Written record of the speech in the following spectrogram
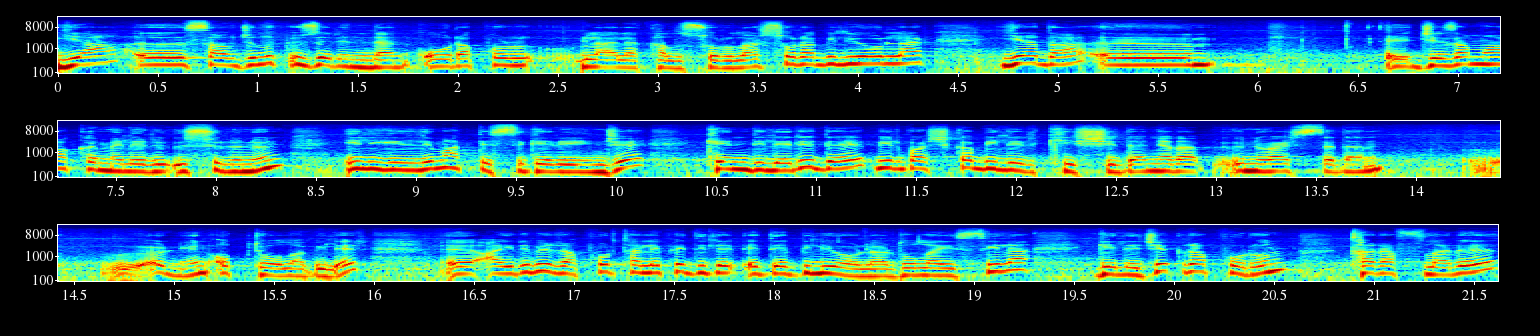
ya e, savcılık üzerinden o raporla alakalı sorular sorabiliyorlar ya da e, e, ceza muhakemeleri usulünün ilgili maddesi gereğince kendileri de bir başka bilir kişiden ya da üniversiteden örneğin ODTÜ olabilir. E, ayrı bir rapor talep edebiliyorlar. Dolayısıyla gelecek raporun tarafları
